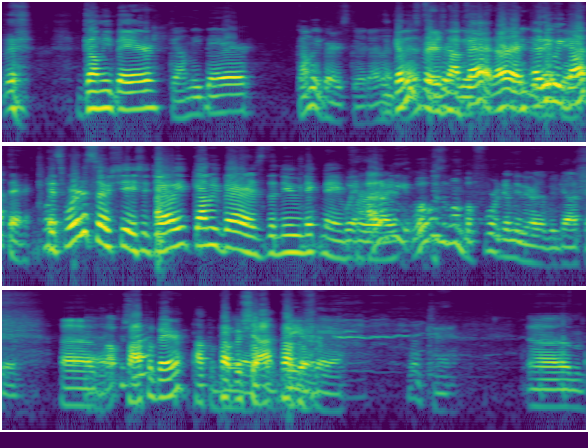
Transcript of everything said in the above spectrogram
Gummy bear. Gummy bear. Gummy bear's good. I like Gummy that. That's bear is not good- bad. All right, I think we nickname. got there. It's word association, Joey. Gummy bear is the new nickname Wait, for how uh, did we? What was the one before Gummy Bear that we got there? uh, Papa Papa Bear. Papa Papa bear. shot. Papa Papa bear. Okay. Um,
